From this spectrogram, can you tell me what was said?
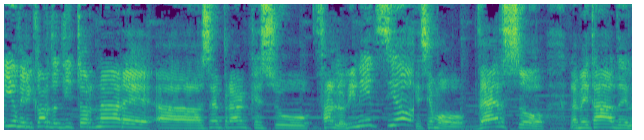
Io vi ricordo di tornare uh, sempre anche su Fallo l'inizio, che siamo verso la metà di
